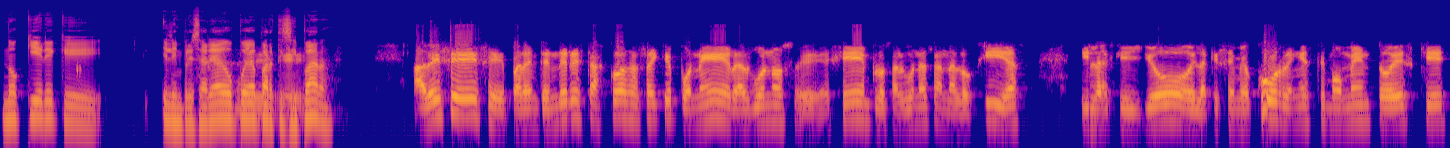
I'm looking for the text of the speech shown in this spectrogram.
no quiere que el empresariado pueda eh, participar. A veces eh, para entender estas cosas hay que poner algunos eh, ejemplos, algunas analogías y la que yo, la que se me ocurre en este momento es que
